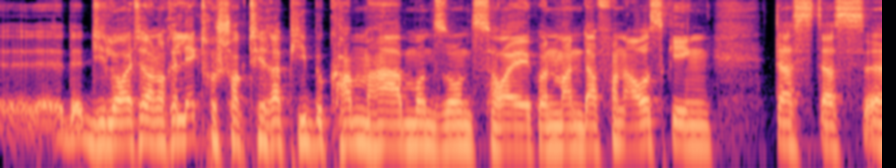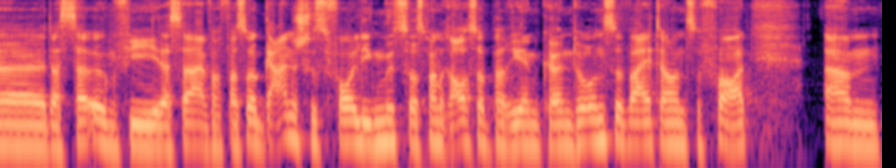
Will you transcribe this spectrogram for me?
äh, die Leute auch noch Elektroschocktherapie bekommen haben und so ein Zeug und man davon ausging, dass, dass, äh, dass da irgendwie, dass da einfach was Organisches vorliegen müsste, was man rausoperieren könnte und so weiter und so fort. Ähm,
